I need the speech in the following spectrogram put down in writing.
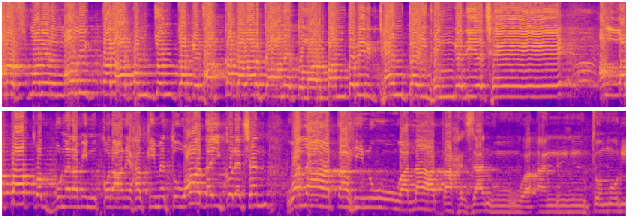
আর আসমানের মালিক তার আপনজনটাকে ধাক্কা দেওয়ার কারণে তোমার বান্ধবীর ঠ্যাংটাই ভেঙ্গে দিয়েছে। আল্লাহ পাক রব্বুল আলামিন কোরআনে হাকিমে তো ওয়াদাই করেছেন, ওয়ালা তাহিনু ওয়ালা তাহজানু ওয়া আনতুমুল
